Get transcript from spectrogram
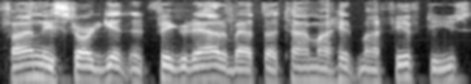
finally started getting it figured out about the time I hit my fifties.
